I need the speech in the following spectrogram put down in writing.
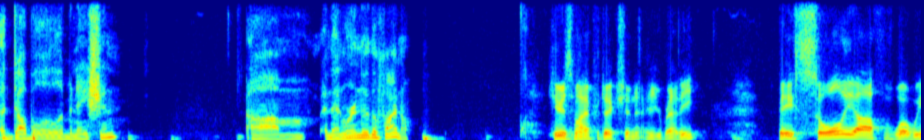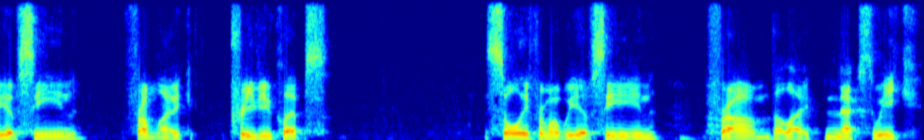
a double elimination. Um, and then we're into the final. Here's my prediction. Are you ready? Based solely off of what we have seen from like preview clips, solely from what we have seen from the like next week,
